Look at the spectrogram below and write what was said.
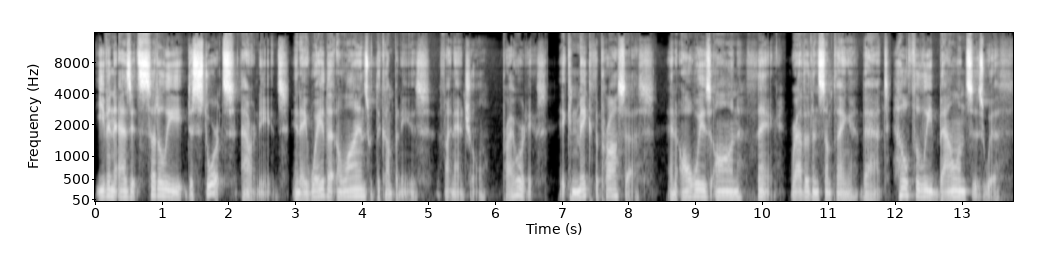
even as it subtly distorts our needs in a way that aligns with the company's financial priorities. It can make the process an always on thing rather than something that healthily balances with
